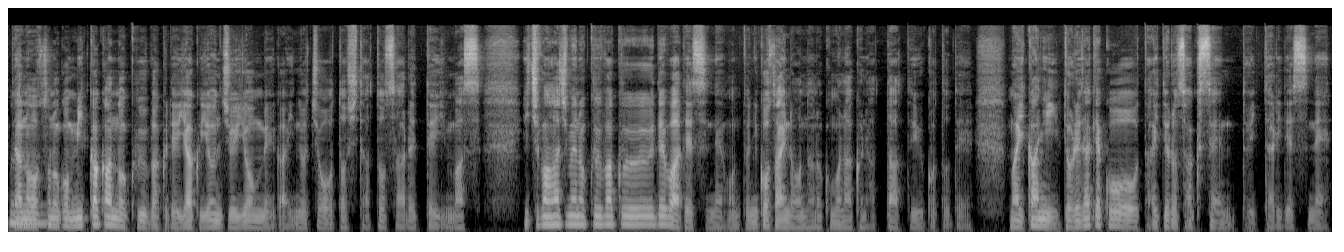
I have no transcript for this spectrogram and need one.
で、あの、その後3日間の空爆で約44名が命を落としたとされています。一番初めの空爆ではですね、本当に5歳の女の子も亡くなったということで、まあ、いかにどれだけこう、大テロ作戦といったりですね、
